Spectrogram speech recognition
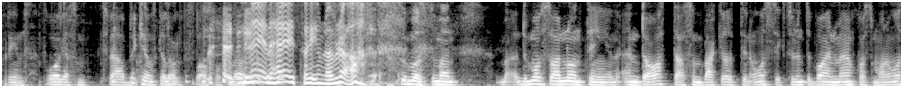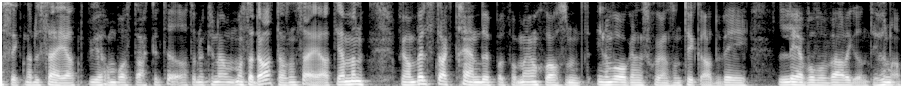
på din fråga som tyvärr blir ganska långt svar på. Nej, det här är så himla bra. Så måste man du måste ha någonting, en data som backar upp din åsikt. Så du är inte bara en människa som har en åsikt när du säger att vi har en bra stark kultur. Utan du måste ha data som säger att ja, men, vi har en väldigt stark trend uppåt på människor som, inom vår organisation som tycker att vi lever vår värdegrund till 100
